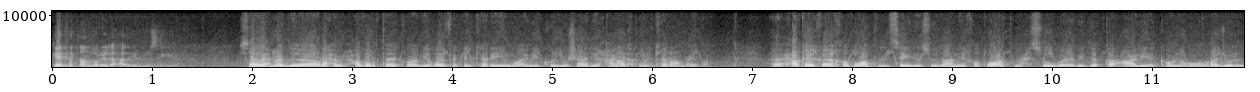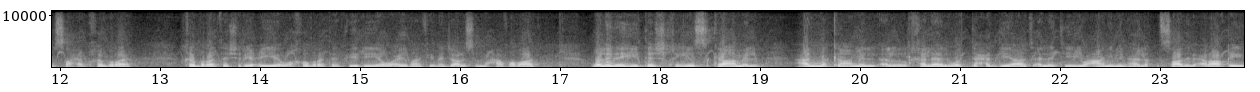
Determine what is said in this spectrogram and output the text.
كيف تنظر إلى هذه الجزئية؟ أستاذ أحمد أرحب بحضرتك وبضيفك الكريم وبكل مشاهدي قناتكم. الكرام أيضا. آه، حقيقة خطوات السيد السوداني خطوات محسوبة بدقة عالية كونه رجل صاحب خبرة خبرة تشريعية وخبرة تنفيذية وأيضا في مجالس المحافظات ولديه تشخيص كامل عن مكامن الخلل والتحديات التي يعاني منها الاقتصاد العراقي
